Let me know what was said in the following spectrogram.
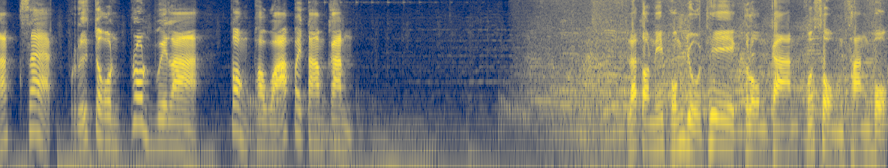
นักแทรกหรือโจรปล้นเวลาต้องผวาไปตามกัน และตอนนี้ผมอยู่ที่กรมการขนส่งทางบก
